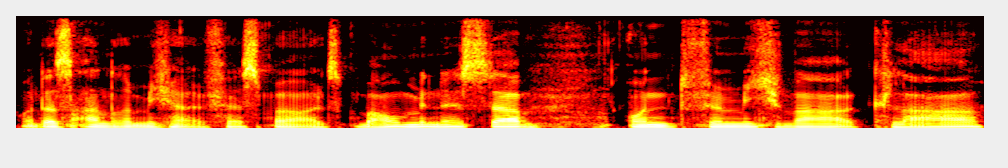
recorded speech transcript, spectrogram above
Und das andere Michael Vesper als Bauminister. Und für mich war klar,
